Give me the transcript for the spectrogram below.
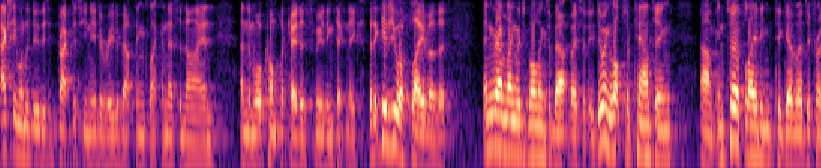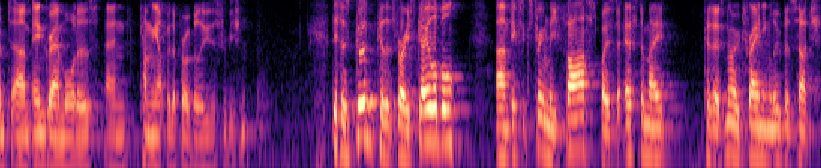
actually want to do this in practice, you need to read about things like Kneser-Ney and, and the more complicated smoothing techniques. But it gives you a flavor that n-gram language modeling is about basically doing lots of counting, um, interpolating together different um, n-gram orders, and coming up with a probability distribution. This is good because it's very scalable. Um, it's extremely fast, both to estimate, because there's no training loop as such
